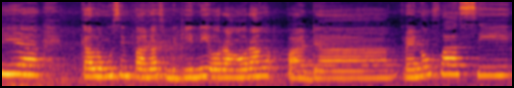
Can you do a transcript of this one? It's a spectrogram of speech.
Iya, kalau musim panas begini orang-orang pada renovasi,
